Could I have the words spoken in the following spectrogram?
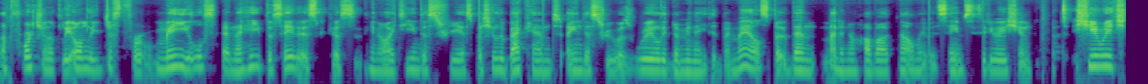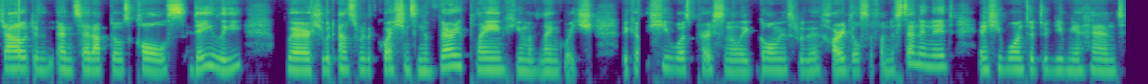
unfortunately only just for males and i hate to say this because you know it industry especially backend industry was really dominated by males but then i don't know how about now maybe same situation. But she reached out and, and set up those calls daily where she would answer the questions in a very plain human language because he was personally going through the hurdles of understanding it and she wanted to give me a hand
